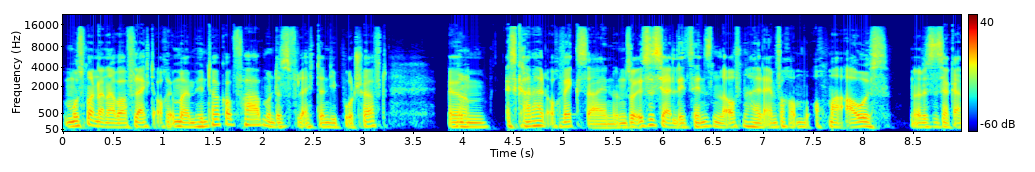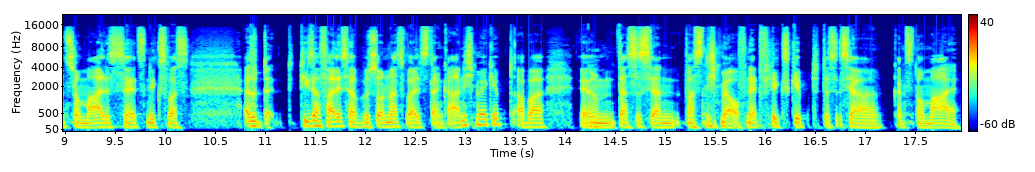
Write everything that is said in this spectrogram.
muss man dann aber vielleicht auch immer im Hinterkopf haben und das ist vielleicht dann die Botschaft. Ähm, ja. Es kann halt auch weg sein. Und so ist es ja. Lizenzen laufen halt einfach auch mal aus. Ne? Das ist ja ganz normal. Das ist ja jetzt nichts, was. Also dieser Fall ist ja besonders, weil es dann gar nicht mehr gibt. Aber ähm, ja. das ist ja, was nicht mehr auf Netflix gibt, das ist ja ganz normal.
